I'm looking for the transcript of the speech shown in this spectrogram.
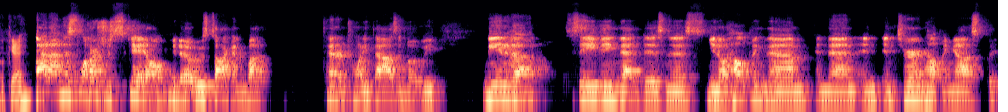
Okay. Not on this larger scale. You know, it was talking about 10 or 20,000, but we, we ended up saving that business, you know, helping them and then in, in turn helping us. But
